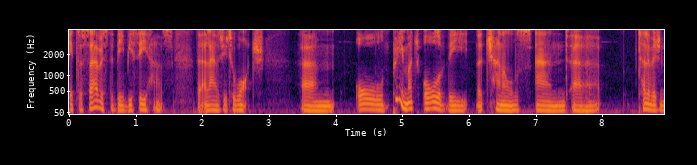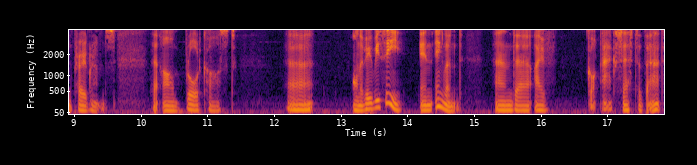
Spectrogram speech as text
it's a service the BBC has that allows you to watch um, all pretty much all of the, the channels and uh, television programs that are broadcast uh, on the BBC in England, and uh, I've got access to that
